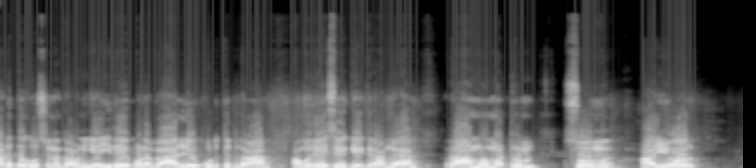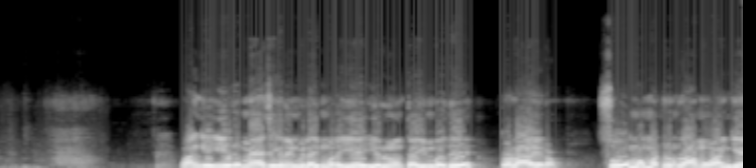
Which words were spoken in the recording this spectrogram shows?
அடுத்த கொஸ்டினை கவனிங்க. இதே போல் வேல்யூ கொடுத்துட்டு தான் அவங்க ரேஷியோ கேட்குறாங்க. ராமு மற்றும் சோமு. ஆகியோர் வாங்கிய இரு மேஜைகளின் விலை முறையே எழுநூற்றி ஐம்பது தொள்ளாயிரம். சோமு மற்றும் ராமு வாங்கிய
